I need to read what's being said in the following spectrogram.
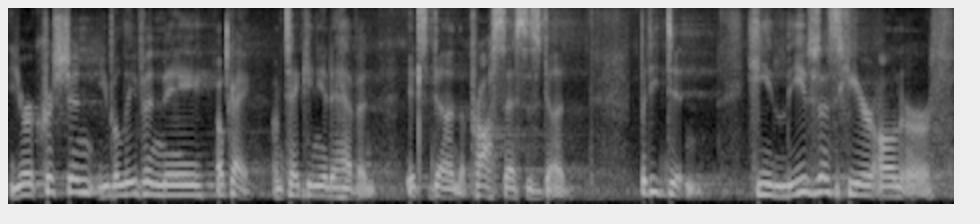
you're a Christian, you believe in me, okay, I'm taking you to heaven. It's done, the process is done. But he didn't. He leaves us here on earth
